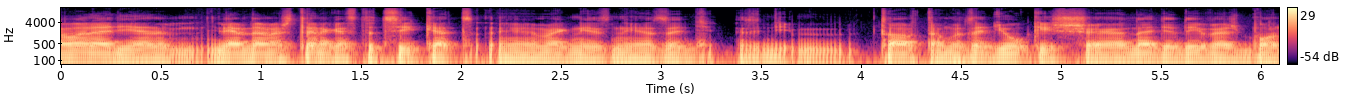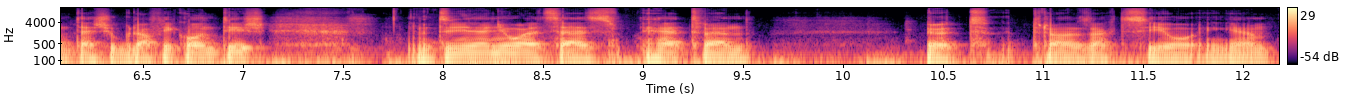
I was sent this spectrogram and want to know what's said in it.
Van egy ilyen, érdemes tényleg ezt a cikket megnézni, ez egy, ez egy tartalmaz egy jó kis negyedéves bontású grafikont is. Itt ugye 875 tranzakció, igen.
